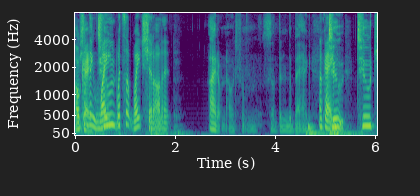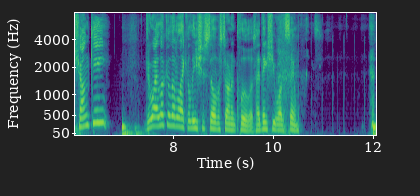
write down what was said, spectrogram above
Okay. Something two- white. What's that white shit on it? I don't know. It's from something in the bag. Okay. Too too chunky. Do I look a little like Alicia Silverstone and Clueless? I think she wore the same one.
